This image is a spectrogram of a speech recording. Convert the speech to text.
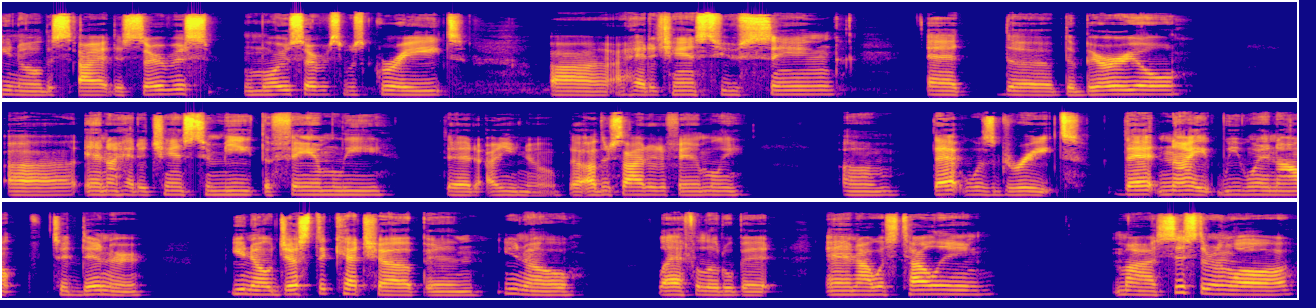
You know, this I, the service, memorial service was great. Uh, I had a chance to sing at the the burial, uh, and I had a chance to meet the family that I, you know, the other side of the family. Um, that was great. That night we went out to dinner you know, just to catch up and, you know, laugh a little bit. And I was telling my sister in law,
